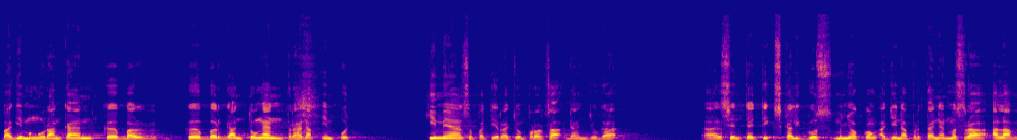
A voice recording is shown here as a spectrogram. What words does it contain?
bagi mengurangkan keber, kebergantungan terhadap input kimia seperti racun perosak dan juga uh, sintetik sekaligus menyokong agenda pertanian mesra alam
